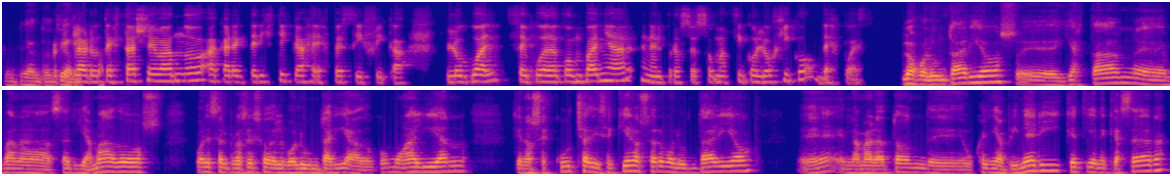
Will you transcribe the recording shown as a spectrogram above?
Entiendo, Porque claro, te está llevando a características específicas, lo cual se puede acompañar en el proceso más psicológico después. Los voluntarios eh, ya están, eh, van a ser llamados. ¿Cuál es el proceso del voluntariado? ¿Cómo alguien que nos escucha dice, quiero ser voluntario eh, en la maratón de Eugenia Pineri? ¿Qué tiene que hacer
